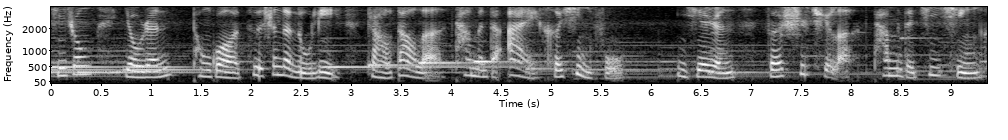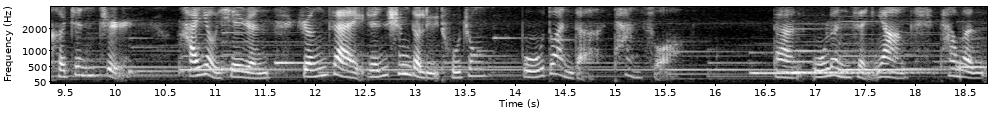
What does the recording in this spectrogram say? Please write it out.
其中有人通过自身的努力找到了他们的爱和幸福。一些人则失去了他们的激情和真挚，还有些人仍在人生的旅途中不断的探索。但无论怎样，他们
